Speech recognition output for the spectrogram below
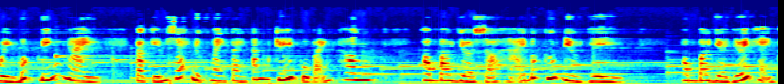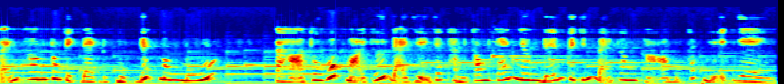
quyền bất biến này và kiểm soát được hoàn toàn tâm trí của bản thân, không bao giờ sợ hãi bất cứ điều gì, không bao giờ giới hạn bản thân trong việc đạt được mục đích mong muốn, và họ thu hút mọi thứ đại diện cho thành công cá nhân đến với chính bản thân họ một cách dễ dàng.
